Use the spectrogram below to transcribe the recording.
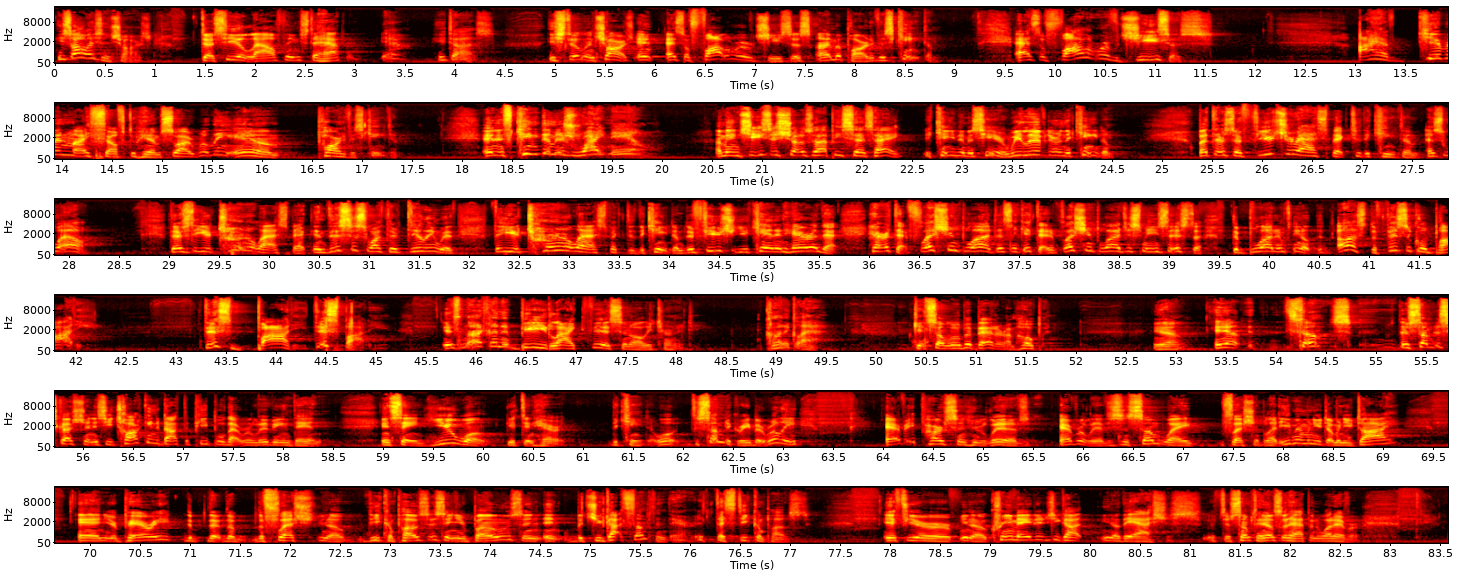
He's always in charge. Does he allow things to happen? Yeah, he does. He's still in charge. And as a follower of Jesus, I'm a part of his kingdom. As a follower of Jesus, I have given myself to him, so I really am part of his kingdom. And his kingdom is right now. I mean, Jesus shows up, he says, Hey, the kingdom is here. We live during the kingdom. But there's a future aspect to the kingdom as well. There's the eternal aspect, and this is what they're dealing with the eternal aspect of the kingdom. The future, you can't inherit that. Inherit that. Flesh and blood doesn't get that. And flesh and blood just means this the, the blood, and, you know, us, the physical body. This body, this body is not going to be like this in all eternity. I'm kind of glad. Getting something a little bit better, I'm hoping. You know? And, you know, some, there's some discussion. Is he talking about the people that were living then and saying, you won't get to inherit the kingdom? Well, to some degree, but really, every person who lives, ever lives, is in some way flesh and blood. Even when you, when you die, and you're buried, the, the, the, the, flesh, you know, decomposes in your bones, and, and, but you got something there that's decomposed. If you're, you know, cremated, you got, you know, the ashes. If there's something else that happened, whatever.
